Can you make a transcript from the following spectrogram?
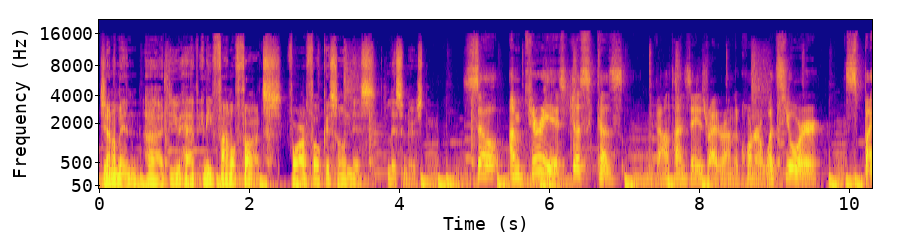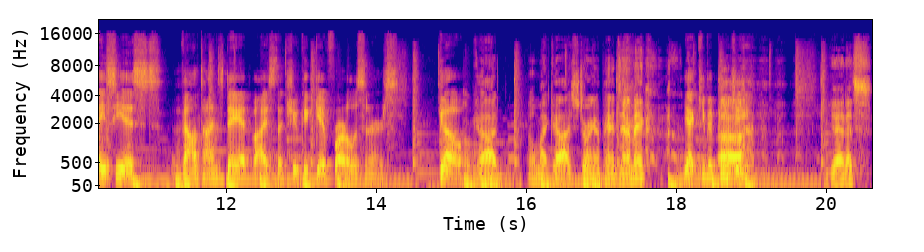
Gentlemen, uh, do you have any final thoughts for our focus on this, listeners? So I'm curious, just because Valentine's Day is right around the corner, what's your spiciest Valentine's Day advice that you could give for our listeners? Go. Oh God. Oh my gosh. During a pandemic? Yeah, keep it PG. Uh, Yeah, that's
